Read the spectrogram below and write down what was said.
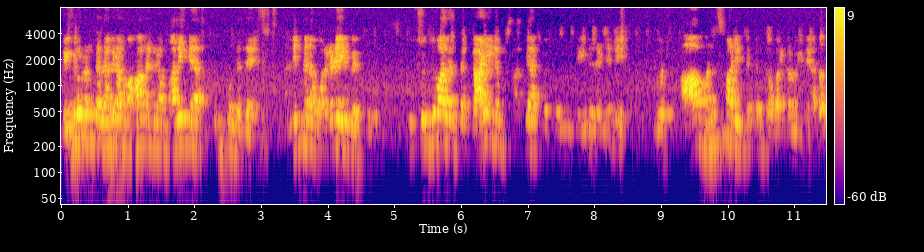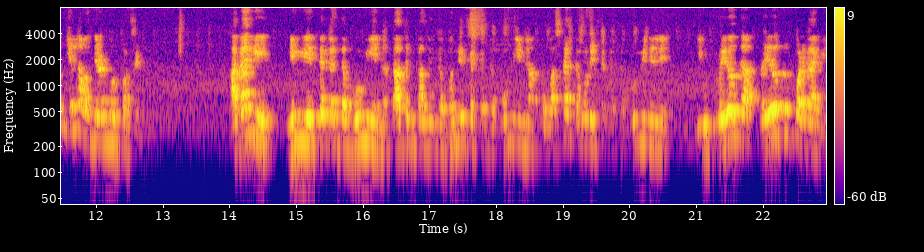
ಬೆಂಗಳೂರಂತ ನಗರ, ಮಹಾನಗರ ಮಾಲಿನ್ಯ ತುಂಬಿಕೊಂಡಿದೆ. ಅಲ್ಲಿಂದ ನಾವು ಹೊರಗಡೆ ಇರಬೇಕು. ಶುದ್ಧವಾದಂತ ಗಾಳಿ ನಮ್ಗೆ ಸಾಧ್ಯ ಆಗ್ಬೇಕು ಅನ್ನೋ ಹಿನ್ನೆಲೆಯಲ್ಲಿ ಇವತ್ತು ಆ ಮನಸ್ಸು ಮಾಡಿರ್ತಕ್ಕಂಥ ವರ್ಗನೂ ಇದೆ. ಅದೊಂದು ಎಲ್ಲ ಒಂದ್ ಎರಡ್ ಮೂರು ಪರ್ಸೆಂಟ್ ಹಾಗಾಗಿ ನಿಮ್ಗೆ ಇರ್ತಕ್ಕಂಥ ಭೂಮಿಯನ್ನ ತಾತನ ಕಾಲದಿಂದ ಬಂದಿರ್ತಕ್ಕಂಥ ಭೂಮಿಯನ್ನ ಅಥವಾ ಹೊಸದಾಗಿ ತಗೊಂಡಿರ್ತಕ್ಕಂಥ ಭೂಮಿನಲ್ಲಿ ನೀವು ಪ್ರಯೋಗ, ಪ್ರಯೋಗಕ್ಕೆ ಒಳಗಾಗಿ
